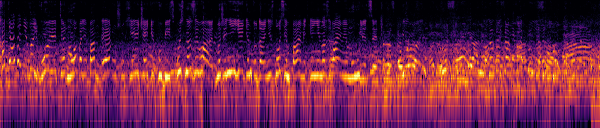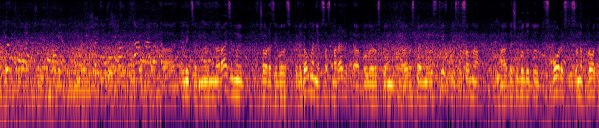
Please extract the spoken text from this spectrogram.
Хотят они во Львове, в Тернополе, Бандеру, Шухевича, этих убийц. Пусть называют. Мы же не едем туда, не сносим память, и не называем им улицы. Герои. Дивіться, на- наразі ми вчора з'явилося повідомлення в соцмережах та були розклеєні, листівки стосовно а, те, що будуть тут збори стосовно проти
